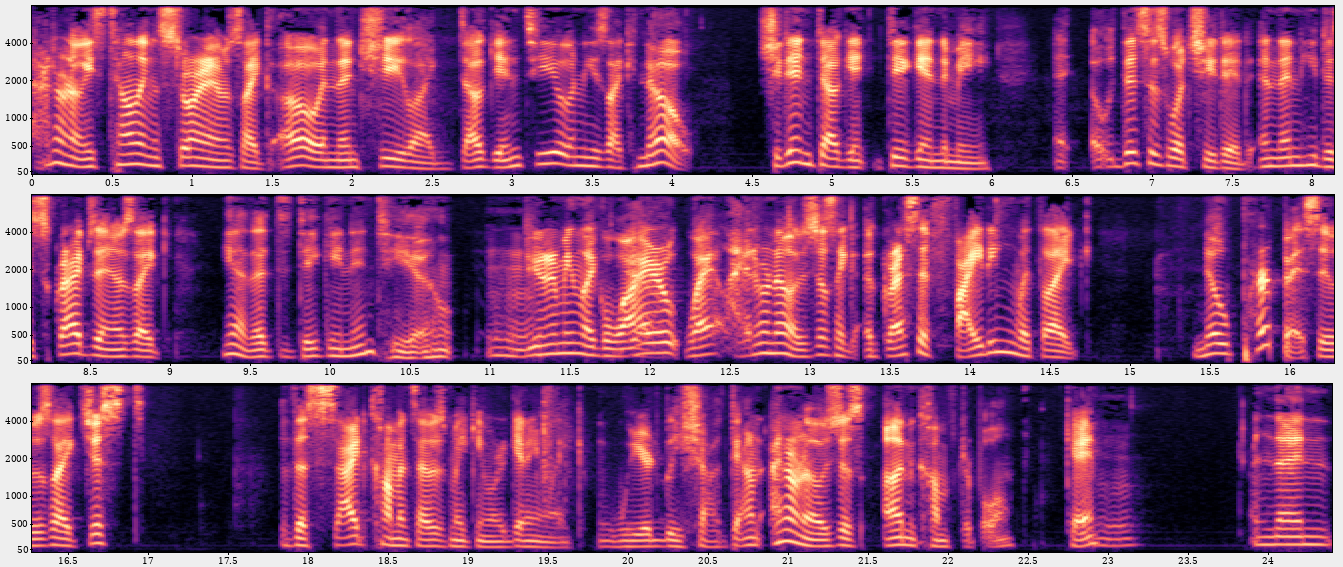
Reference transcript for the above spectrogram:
I don't know, he's telling a story and I was like, "Oh," and then she like dug into you and he's like, "No. She didn't dug in, dig into me. Uh, oh, This is what she did." And then he describes it and I was like, "Yeah, that's digging into you." Do you know what I mean? Like why are why I don't know, it's just like aggressive fighting with like no purpose. It was like just the side comments I was making were getting like weirdly shot down. I don't know. It was just uncomfortable. Okay. And then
